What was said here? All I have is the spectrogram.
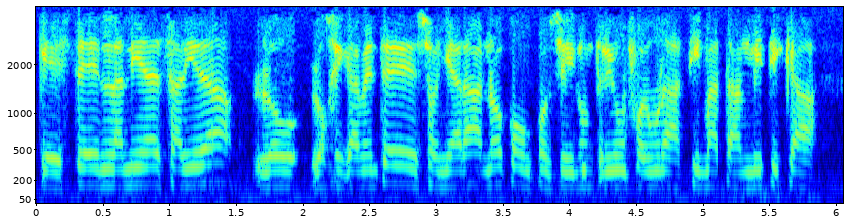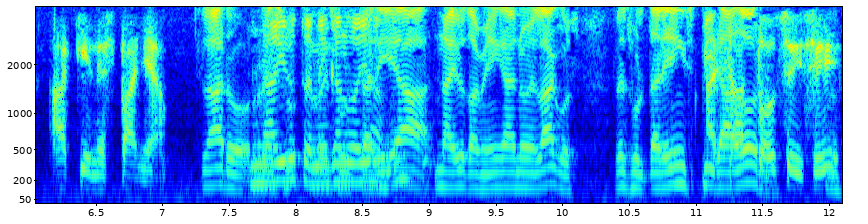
que esté en la línea de salida, lo, lógicamente soñará no con conseguir un triunfo en una cima tan mítica aquí en España. Claro, Nairo también ganó Nairo también ganó en Lagos. Resultaría inspirador. Exacto, sí, sí.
